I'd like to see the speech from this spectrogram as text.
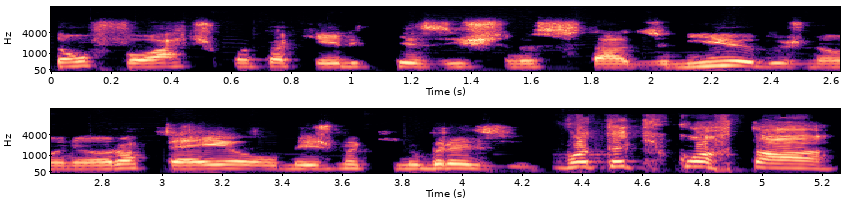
tão forte quanto aquele que existe nos Estados Unidos, na União Europeia ou mesmo aqui no Brasil. Vou ter que cortar.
